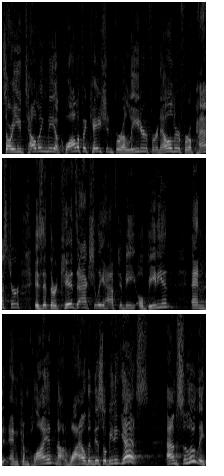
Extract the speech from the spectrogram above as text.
So, are you telling me a qualification for a leader, for an elder, for a pastor is that their kids actually have to be obedient and, and compliant, not wild and disobedient? Yes, absolutely.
